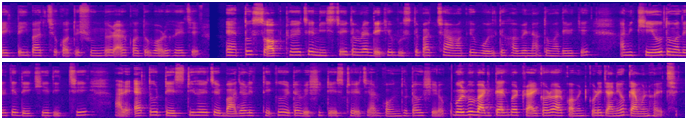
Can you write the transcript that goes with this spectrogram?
দেখতেই পাচ্ছ কত সুন্দর আর কত বড় হয়েছে। এত সফট হয়েছে, নিশ্চয়ই তোমরা দেখে বুঝতে পারছ, আমাকে বলতে হবে না তোমাদেরকে। আমি খেয়েও তোমাদেরকে দেখিয়ে দিচ্ছি। আর এত টেস্টি হয়েছে, বাজারের থেকেও এটা বেশি টেস্ট হয়েছে, আর গন্ধটাও সেরকম। বলব বাড়িতে একবার ট্রাই করো, আর কমেন্ট করে জানিও কেমন হয়েছে।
